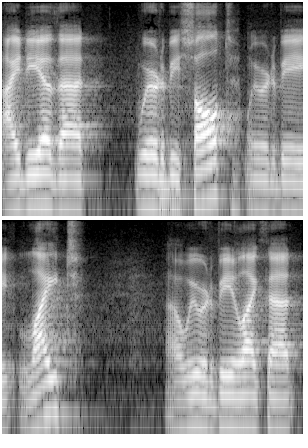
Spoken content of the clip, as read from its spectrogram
idea that we were to be salt, we were to be light, uh, we were to be like that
